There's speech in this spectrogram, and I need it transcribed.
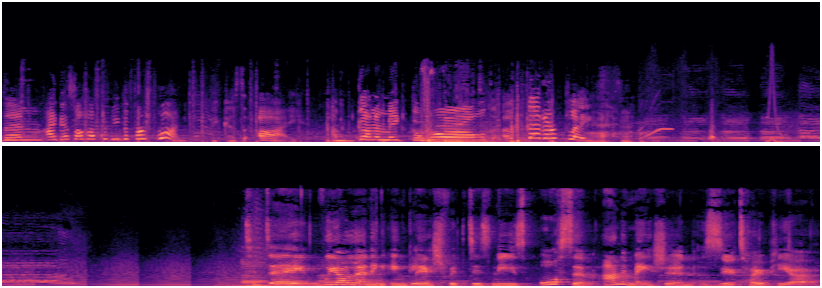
then I guess I'll have to be the first one. Because I am gonna make the world a better place. Today, we are learning English with Disney's awesome animation Zootopia.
